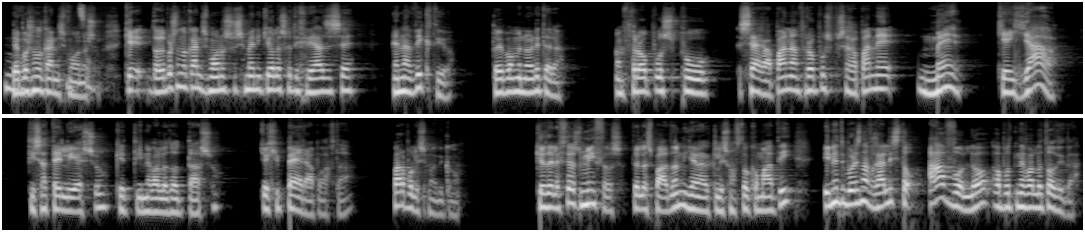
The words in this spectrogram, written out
Ναι. Δεν μπορείς να το κάνεις μόνος σου. Και το δεν μπορείς να το κάνεις μόνος σου σημαίνει κιόλας ότι χρειάζεσαι ένα δίκτυο. Το είπαμε νωρίτερα. Ανθρώπους που σε αγαπάνε, ανθρώπους που σε αγαπάνε με και για τις ατέλειές σου και την ευαλωτότητά σου, και όχι πέρα από αυτά. Πάρα πολύ σημαντικό. Και ο τελευταίος μύθος, τέλος πάντων, για να κλείσουμε αυτό το κομμάτι, είναι ότι μπορείς να βγάλεις το άβολο από την ευαλωτότητα.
